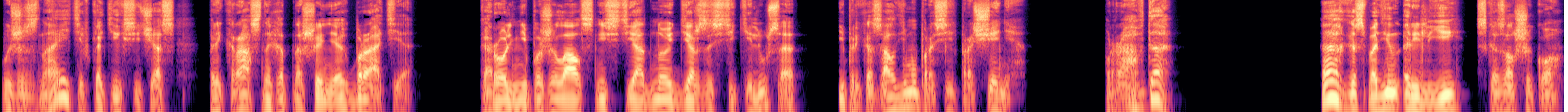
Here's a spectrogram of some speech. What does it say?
Вы же знаете, в каких сейчас прекрасных отношениях братья. Король не пожелал снести одной дерзости Келюса и приказал ему просить прощения. «Правда?» «Ах, господин Орельи», — сказал Шико,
